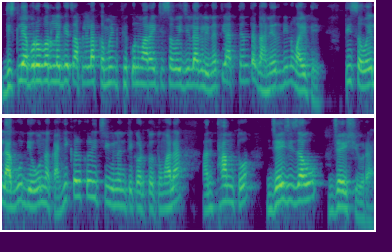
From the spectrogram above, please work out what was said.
दिसल्याबरोबर लगेच आपल्याला कमेंट फेकून मारायची सवय जी लागली ना ती अत्यंत घाणेरडीन वाईट आहे. ती सवय लागू देऊ नका. ही कळकळीची विनंती करतो तुम्हाला. आणि थांबतो. जय जिजाऊ जय शिवराय.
